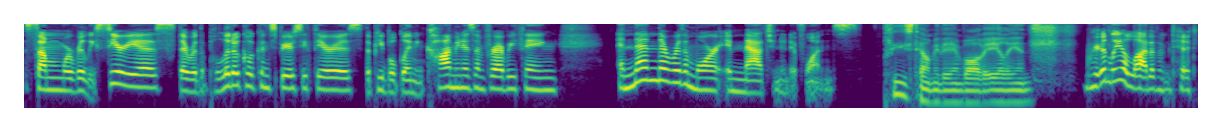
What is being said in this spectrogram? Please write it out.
Some were really serious. There were the political conspiracy theorists, the people blaming communism for everything. And then there were the more imaginative ones. Please tell me they involve aliens. Weirdly, a lot of them did.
